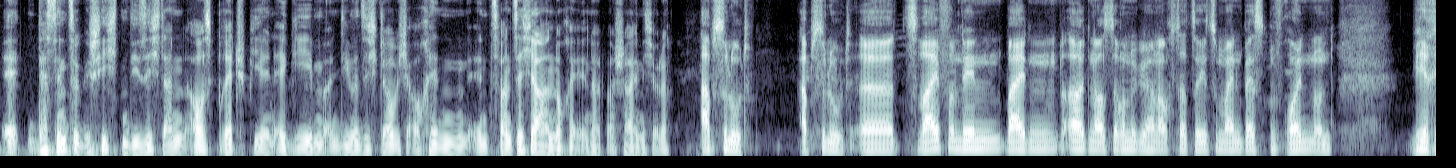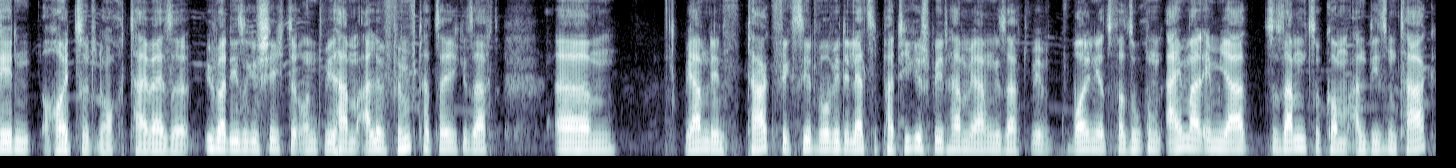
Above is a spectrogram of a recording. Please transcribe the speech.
Äh, das sind so Geschichten, die sich dann aus Brettspielen ergeben, an die man sich, glaube ich, auch in, in 20 Jahren noch erinnert, wahrscheinlich, oder? Absolut. Absolut. Äh, zwei von den beiden Leuten aus der Runde gehören auch tatsächlich zu meinen besten Freunden und wir reden heute noch teilweise über diese Geschichte und wir haben alle fünf tatsächlich gesagt, ähm, wir haben den Tag fixiert, wo wir die letzte Partie gespielt haben. Wir haben gesagt, wir wollen jetzt versuchen, einmal im Jahr zusammenzukommen an diesem Tag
